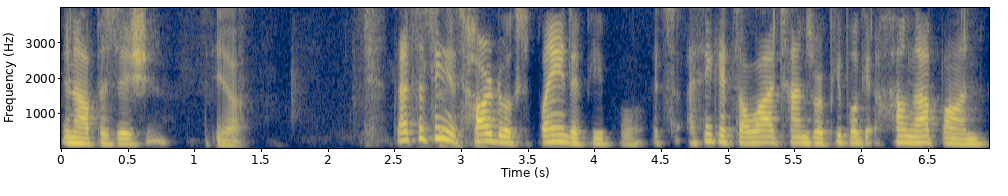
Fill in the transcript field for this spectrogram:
in opposition. Yeah. That's the thing that's hard to explain to people. It's I think it's a lot of times where people get hung up on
